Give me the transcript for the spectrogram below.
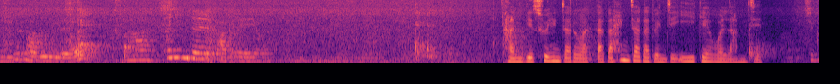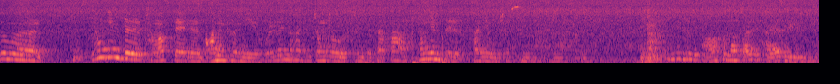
누구 바로예요? 아 스님들 바로예요. 단기 수행자로 왔다가 행자가 된 지 2개월 남짓. 지금은 형님들 방학 때는 많은 편이에요. 원래는 한 이 정도쯤 되다가 형님들 많이 오셨습니다. 이만큼. 손님들이 방학 끝나면 빨리 가야 되겠네요.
